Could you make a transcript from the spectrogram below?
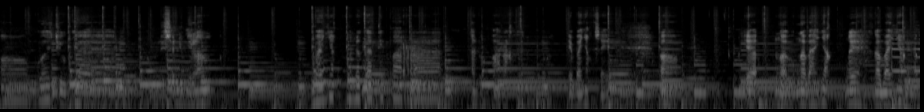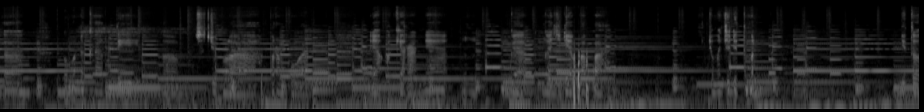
um, gue juga bisa dibilang banyak mendekati para aduh parah kan. Ya banyak sih. Uh, ya nggak nggak banyak ya nggak banyak uh, mendekati uh, sejumlah perempuan yang akhirannya nggak nggak jadi apa-apa. Cuma jadi temen. Gitu.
